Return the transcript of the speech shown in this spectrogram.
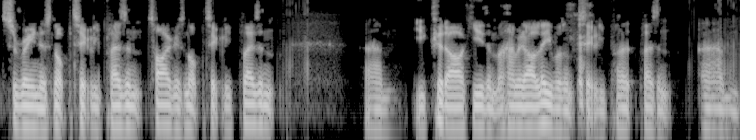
Serena's not particularly pleasant. Tiger's not particularly pleasant. Um, you could argue that Muhammad Ali wasn't particularly pleasant, um,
